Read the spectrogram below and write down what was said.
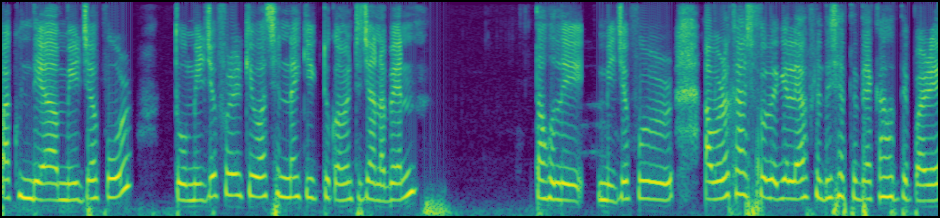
পাকুন্দিয়া মির্জাপুর। তো মির্জাপুরের কেউ আছেন নাকি একটু কমেন্টে জানাবেন? তাহলে মির্জাপুর আবারও কাশফুলে গেলে আপনাদের সাথে দেখা হতে পারে।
